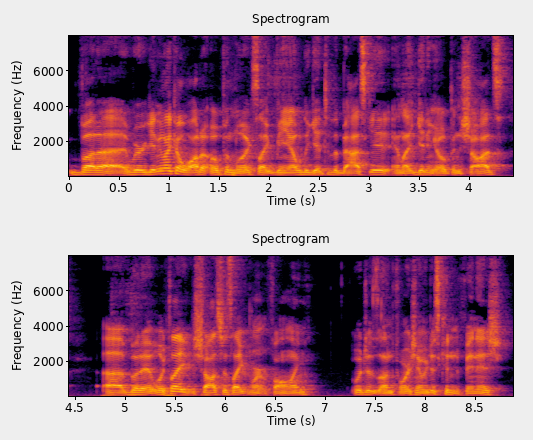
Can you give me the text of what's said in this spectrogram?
but uh, we were getting like a lot of open looks, like being able to get to the basket and like getting open shots. Uh, but it looked like shots just like weren't falling, which is unfortunate. We just couldn't finish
